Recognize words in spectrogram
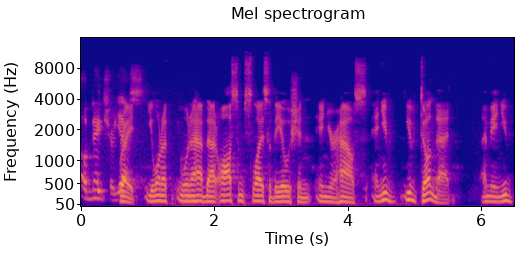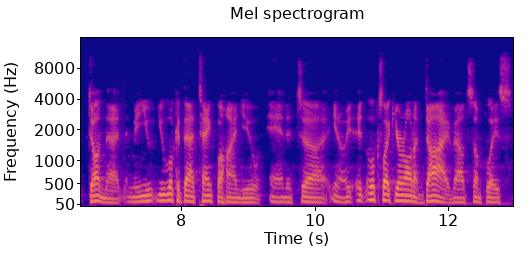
of nature. Yes. Right. You want to you want to have that awesome slice of the ocean in your house, and you've you've done that. I mean, you've done that. I mean, you, you look at that tank behind you, and it uh, you know it looks like you're on a dive out someplace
